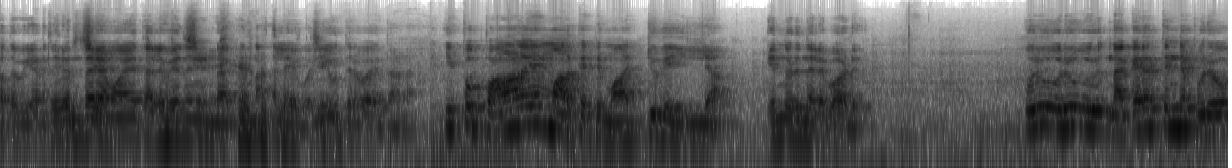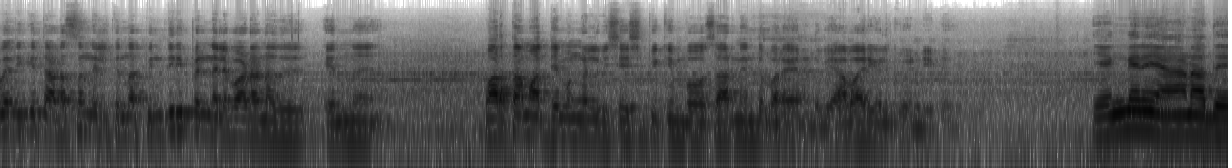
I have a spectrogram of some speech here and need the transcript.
പദവിയാണ്. നിരന്തരമായ തലവേദന ഉണ്ടാക്കുന്ന അല്ലെ? വലിയ ഉത്തരവാദിത്തമാണ്. ഇപ്പൊ പാളയം മാർക്കറ്റ് മാറ്റുകയില്ല എന്നൊരു നിലപാട് ഒരു ഒരു നഗരത്തിന്റെ പുരോഗതിക്ക് തടസ്സം നിൽക്കുന്ന പിന്തിരിപ്പൻ നിലപാടാണത് എന്ന് വാർത്താ മാധ്യമങ്ങൾ വിശേഷിപ്പിക്കുമ്പോൾ സാറിന് എന്ത് പറയാനുണ്ട്? വ്യാപാരികൾക്ക് വേണ്ടിയിട്ട്. എങ്ങനെയാണത്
